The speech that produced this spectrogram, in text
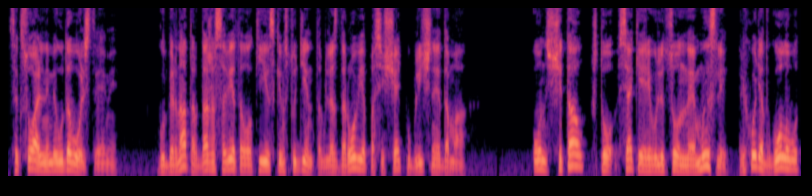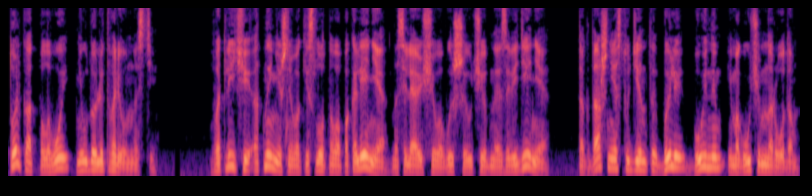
сексуальными удовольствиями – Губернатор даже советовал киевским студентам для здоровья посещать публичные дома. Он считал, что всякие революционные мысли приходят в голову только от половой неудовлетворенности. В отличие от нынешнего кислотного поколения, населяющего высшие учебные заведения, тогдашние студенты были буйным и могучим народом.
